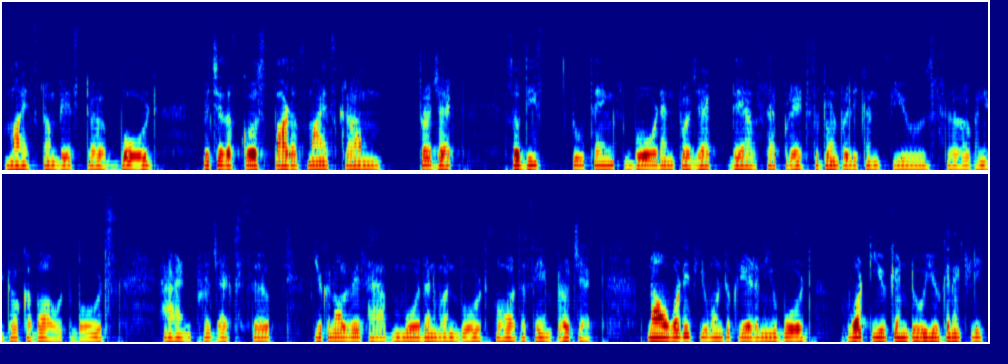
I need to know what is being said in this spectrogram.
my Scrum based board, which is of course part of my Scrum project. So these two things board and project they are separate so don't really confuse uh, when you talk about boards and projects. So you can always have more than one board for the same project. Now what if you want to create a new board? What you can do you can actually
